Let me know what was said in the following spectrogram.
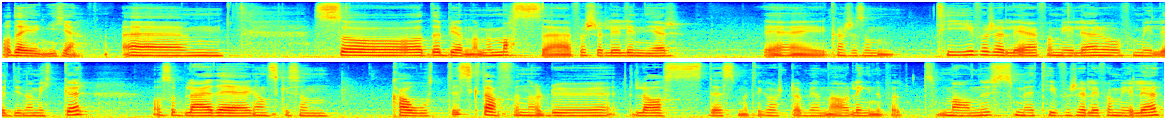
og det går ikke. Um, så det begynner med masse forskjellige linjer. Kanskje sånn ti forskjellige familier og familiedynamikker. Og så ble det ganske sånn kaotisk. Da, for når du las det som etter hvert begynner å ligne på et manus med ti forskjellige familier,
